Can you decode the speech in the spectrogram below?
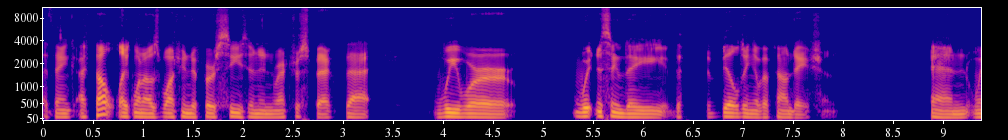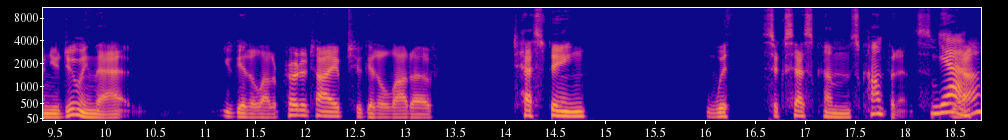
I think I felt like when I was watching the first season in retrospect that we were witnessing the, the, the building of a foundation. And when you're doing that, you get a lot of prototypes, you get a lot of testing. With success comes confidence. Yeah.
